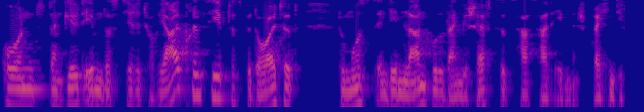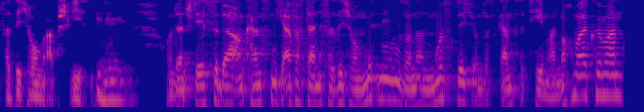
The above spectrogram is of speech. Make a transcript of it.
und dann gilt eben das Territorialprinzip. Das bedeutet, du musst in dem Land, wo du deinen Geschäftssitz hast, halt eben entsprechend die Versicherung abschließen. Mhm. Und dann stehst du da und kannst nicht einfach deine Versicherung mitnehmen, sondern musst dich um das ganze Thema nochmal kümmern.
